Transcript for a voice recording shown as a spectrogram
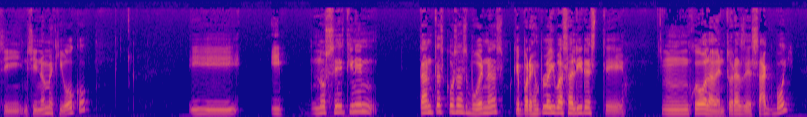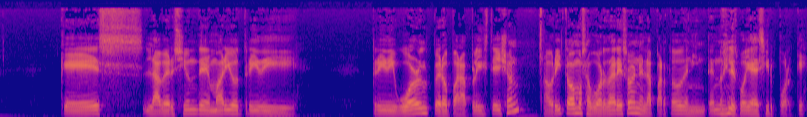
si, no me equivoco. Y, y, no sé, tienen tantas cosas buenas que por ejemplo iba a salir este un juego de aventuras de Sackboy que es la versión de Mario 3D 3D World pero para PlayStation Ahorita vamos a abordar eso en el apartado de Nintendo y les voy a decir por qué.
